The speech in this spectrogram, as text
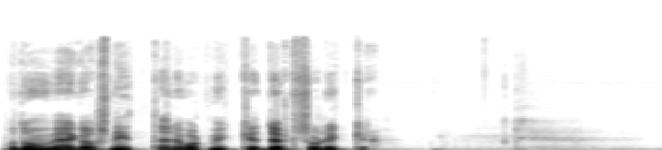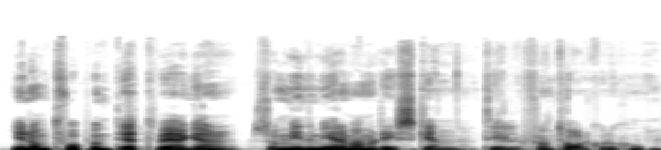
på de vägavsnitt där det varit mycket dödsolyckor. Genom 2.1-vägar så minimerar man risken till frontalkollision.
